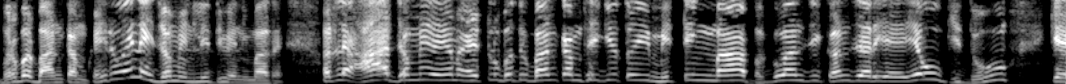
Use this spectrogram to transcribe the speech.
બરોબર? બાંધકામ કર્યું હોય ને જમીન લીધી એની માથે. એટલે આ જમીન એમાં એટલું બધું બાંધકામ થઈ ગયું તો એ મિટિંગમાં ભગવાનજી કંજારીએ એવું કીધું કે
